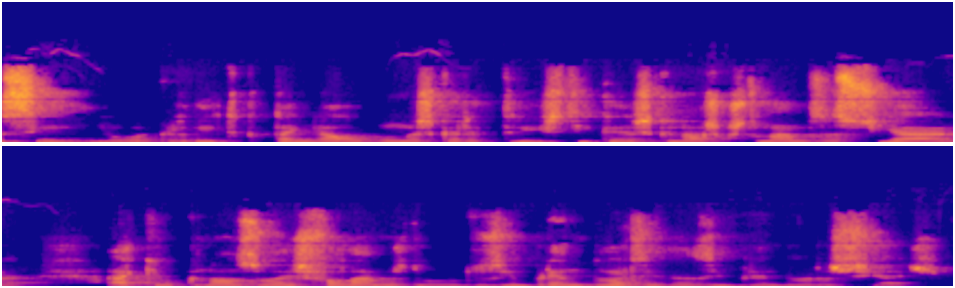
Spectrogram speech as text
sim, eu acredito que tem algumas características que nós costumamos associar àquilo que nós hoje falamos do, dos empreendedores e das empreendedoras sociais.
